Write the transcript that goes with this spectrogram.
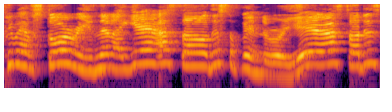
people have stories and they're like, yeah, I saw this offender, or yeah, I saw this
